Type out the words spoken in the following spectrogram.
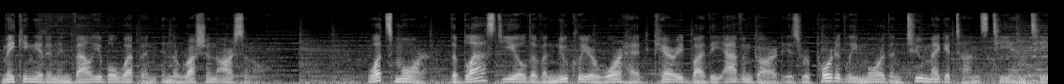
making it an invaluable weapon in the Russian arsenal. What's more, the blast yield of a nuclear warhead carried by the Avangard is reportedly more than 2 megatons TNT.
